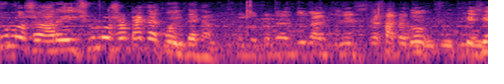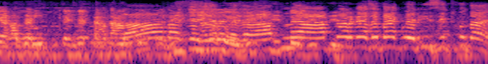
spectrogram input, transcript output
ষোলোশো আর এই ষোলোশো টাকা কই দেখান। আপনি আপনার কাছে থাকবে রিসিট কোথায়?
